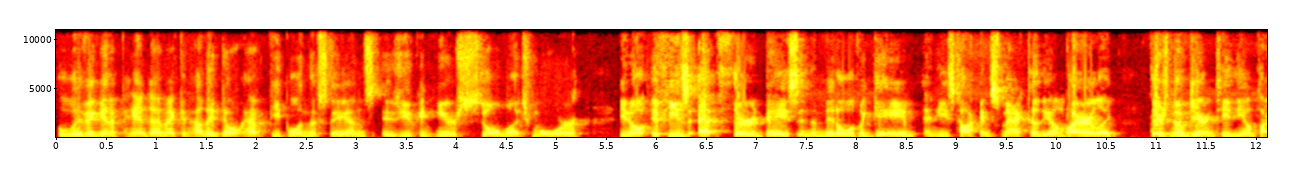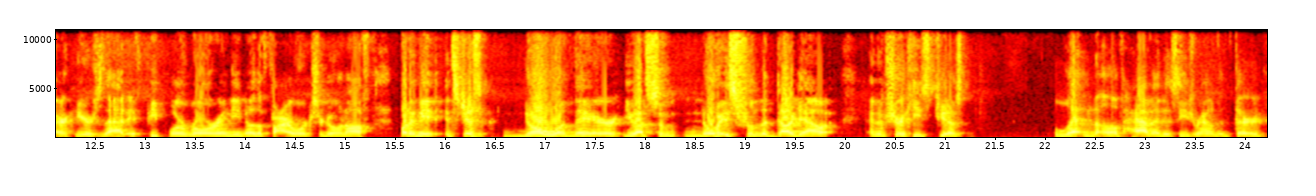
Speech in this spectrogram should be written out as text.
living in a pandemic and how they don't have people in the stands is you can hear so much more. You know, if he's at third base in the middle of a game and he's talking smack to the umpire, like there's no guarantee the umpire hears that. If people are roaring, you know, the fireworks are going off. But I mean, it's just no one there. You have some noise from the dugout, and I'm sure he's just letting the ump have it as he's rounding third.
